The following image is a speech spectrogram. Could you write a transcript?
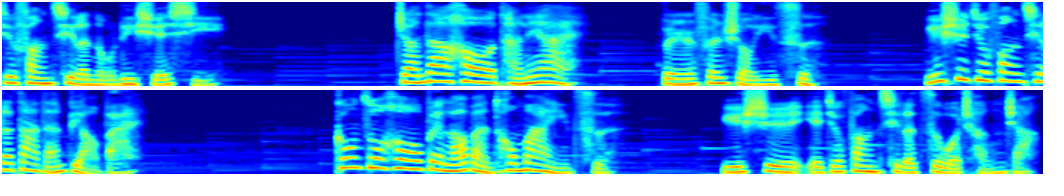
就放弃了努力学习。长大后谈恋爱，被人分手一次，于是就放弃了大胆表白。工作后被老板痛骂一次，于是也就放弃了自我成长。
